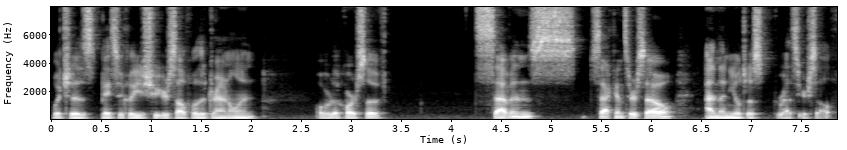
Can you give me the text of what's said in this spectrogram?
which is basically you shoot yourself with adrenaline over the course of seven s- seconds or so and then you'll just res yourself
